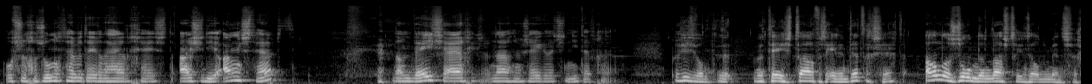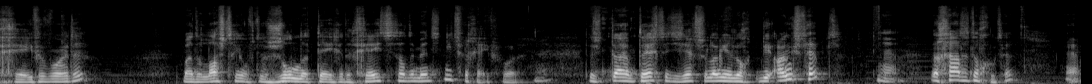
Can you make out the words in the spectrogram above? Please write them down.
of ze gezondigd hebben tegen de Heilige Geest, als je die angst hebt, dan weet je eigenlijk nagenoeg zeker dat je het niet hebt gedaan. Precies, want eh, Matthäus 12 vers 31 zegt... Alle zonde en lastering zal de mens vergeven worden... maar de lastering of de zonde tegen de geest zal de mens niet vergeven worden. Nee. Dus daarom terecht dat je zegt, zolang je nog die angst hebt, Ja. dan gaat het nog goed, hè? Ja,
